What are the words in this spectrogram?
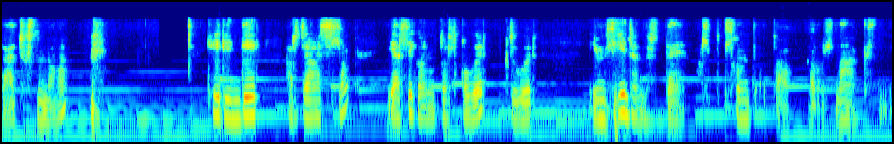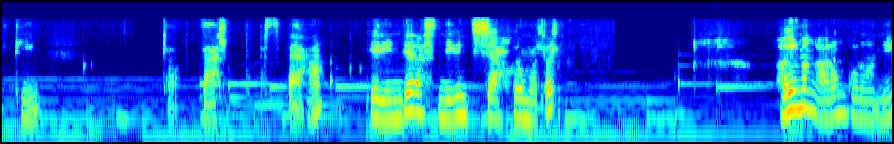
зааж өгсөн байгаа. Тэгэхээр энэ дээр харж байгаачлан ялыг оногдуулахгүйгээр зүгээр эмнэлгийн чанартай албатлаханд одоо оруулна гэсэн нэг тийм заалт бас байгаа. Тэгэхээр энэ дээр бас нэгэн жишээ авах юм бол 2013 оны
